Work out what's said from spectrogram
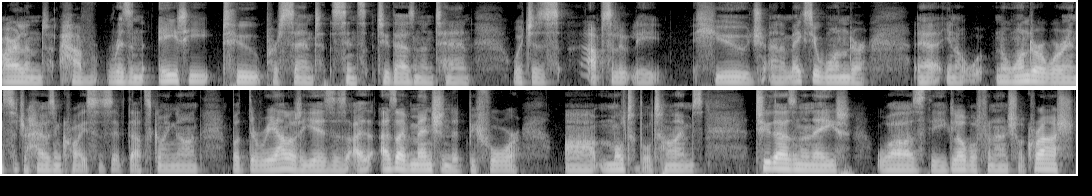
Ireland have risen 82% since 2010, which is absolutely huge. And it makes you wonder uh, you know, no wonder we're in such a housing crisis if that's going on. But the reality is, is I, as I've mentioned it before uh, multiple times, 2008 was the global financial crash.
